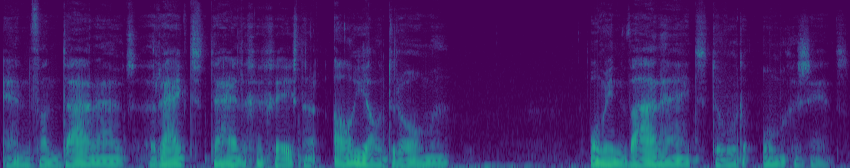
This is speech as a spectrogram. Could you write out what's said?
En van daaruit reikt de Heilige Geest naar al jouw dromen om in waarheid te worden omgezet.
